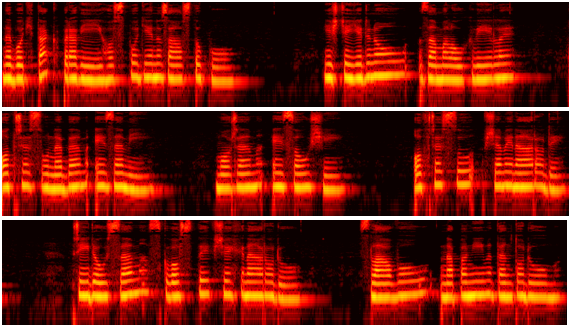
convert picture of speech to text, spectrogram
neboť tak praví hospodin zástupů. Ještě jednou za malou chvíli otřesu nebem i zemí, mořem i souší, otřesu všemi národy Přijdou sem skvosty všech národů. Slávou naplním tento dům.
